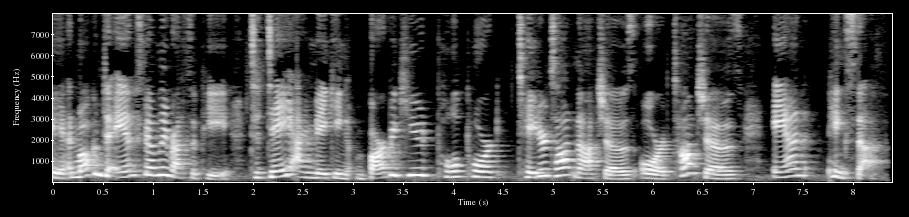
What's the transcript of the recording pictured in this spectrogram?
Hi, and welcome to Anne's Family Recipe. Today I'm making barbecued pulled pork tater tot nachos, or totchos, and pink stuff.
